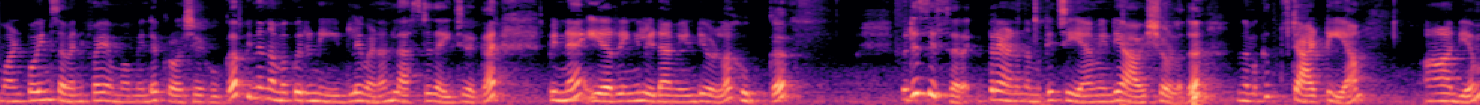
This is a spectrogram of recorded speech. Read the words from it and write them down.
one point seven five M എമ്മിന്റെ ക്രോഷ ഹുക്ക് പിന്നെ നമുക്കൊരു നീഡിൽ വേണം ലാസ്റ്റ് തയ്ച്ച് വെക്കാൻ. പിന്നെ ഇയർ റിങ്ങിൽ ഇടാൻ വേണ്ടിയുള്ള ഹുക്ക് ഒരു സിസർ ഇത്രയാണ് നമുക്ക് ചെയ്യാൻ വേണ്ടി ആവശ്യമുള്ളത്. നമുക്ക് സ്റ്റാർട്ട് ചെയ്യാം. ആദ്യം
